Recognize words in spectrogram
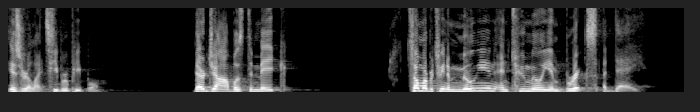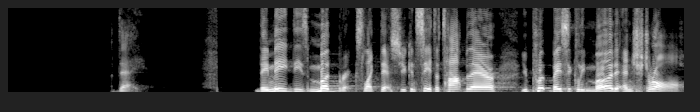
Israelites, Hebrew people. Their job was to make somewhere between a million and two million bricks a day A day. They made these mud bricks like this. You can see at the top there, you put basically mud and straw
